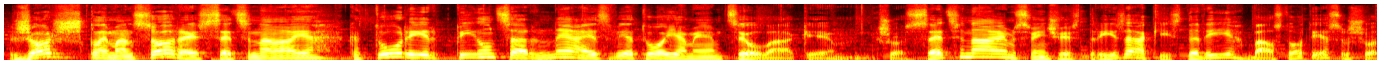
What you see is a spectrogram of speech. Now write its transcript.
Žoržs Klemanso reiz secināja, ka tur ir pilns ar neaizvietojamiem cilvēkiem. Šos secinājumus viņš visdrīzāk izdarīja balstoties uz šo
